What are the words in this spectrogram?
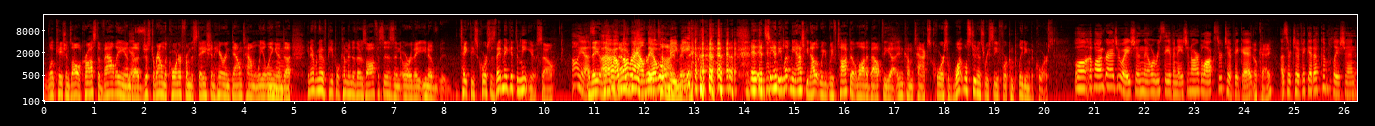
locations all across the valley and uh, just around the corner from the station here in downtown Wheeling. And uh, you never know if people come into those offices and or they you know take these courses, they may get to meet you. So oh, yes. They- Uh, that- I'm that would be around. They will meet me. and- and, and Sandy, let me ask you now that we, we've talked a lot about the uh, income tax course, what will students receive for completing the course? Well, upon graduation, they will receive an H&R Block certificate, Okay. a certificate of completion,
